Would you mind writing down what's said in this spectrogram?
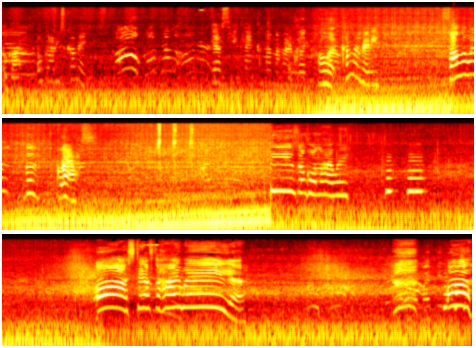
Oh god. Oh God, he's coming. Go, go tell the owner. Yes, he can't come on the highway. Oh look, come here, baby. Follow in the grass. Please don't go on the highway. Oh, Emma, stay off the highway. oh,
